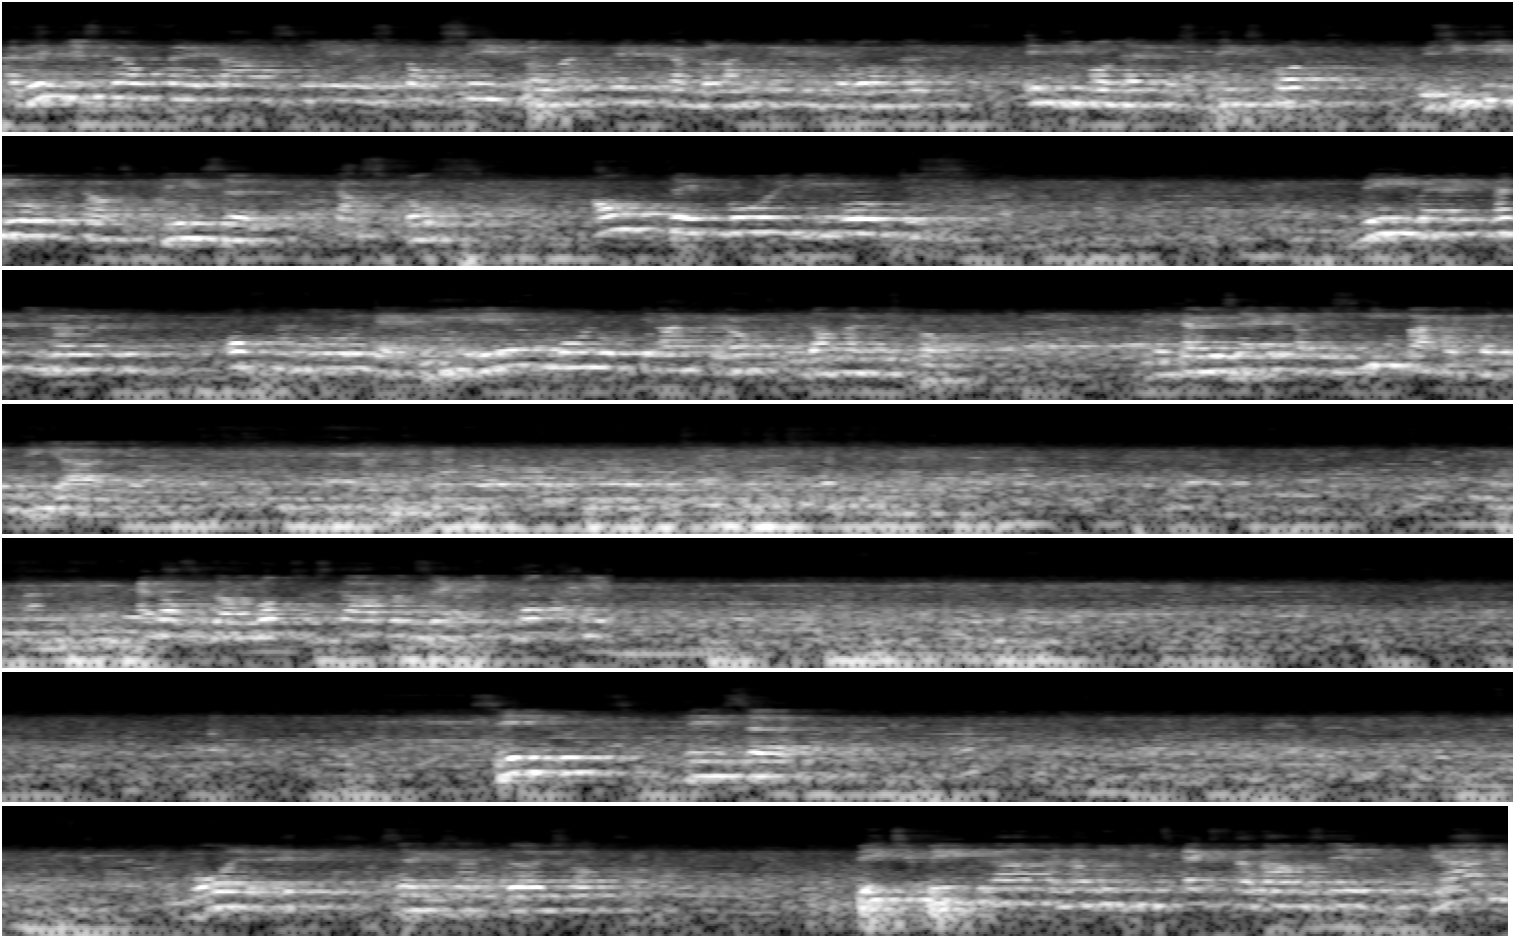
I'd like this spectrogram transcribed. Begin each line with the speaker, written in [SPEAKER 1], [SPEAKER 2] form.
[SPEAKER 1] Het hipjesspel, dames en heren, is toch zeer belangrijker en belangrijker geworden in die moderne springsport. U ziet hier ook dat deze kaskos altijd mooi die oortjes meewerkt met die vuiker of naar voren kijkt. Hier heel mooi op die achterhand en dan naar de sprong. En ik ga u zeggen, dat is niet makkelijk met een driejarige. En als er dan een optie staat, dan zegt hij, oh hier. Zeer goed, deze mooie rit, zeggen ze in Duitsland. Beetje beter aan en dan doet hij iets extra, dames en heren. Graag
